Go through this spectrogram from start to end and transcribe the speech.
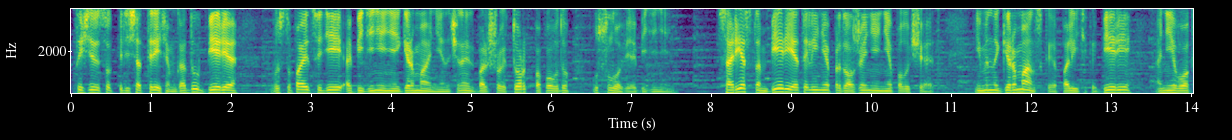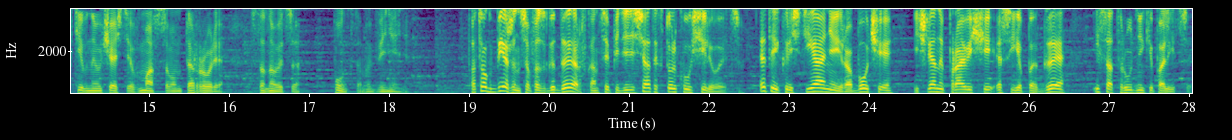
В 1953 году Берия – выступает с идеей объединения Германии и начинает большой торг по поводу условий объединения. С арестом Берии эта линия продолжения не получает. Именно германская политика Берии, а не его активное участие в массовом терроре, становится пунктом обвинения. Поток беженцев из ГДР в конце 50-х только усиливается. Это и крестьяне, и рабочие, и члены правящей СЕПГ, и сотрудники полиции.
